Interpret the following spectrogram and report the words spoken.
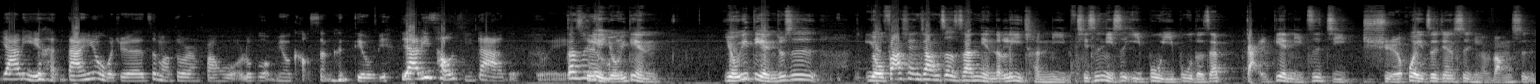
压力也很大，因为我觉得这么多人帮我，如果没有考上，很丢脸，压力超级大的。对，但是也有一点，有一点就是有发现，这样这三年的历程里，其实你是一步一步的在改变你自己学会这件事情的方式，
